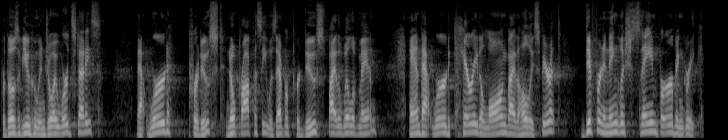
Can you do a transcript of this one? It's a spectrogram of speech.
For those of you who enjoy word studies, that word produced, no prophecy was ever produced by the will of man, and that word carried along by the Holy Spirit, different in English, same verb in Greek.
